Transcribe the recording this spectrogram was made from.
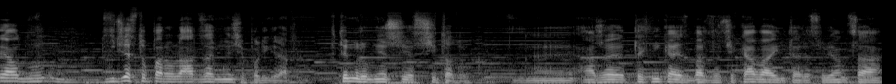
Ja od 20 paru lat zajmuję się poligrafią. W tym również jest sitodruk. Yy, A że technika jest bardzo ciekawa, interesująca,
